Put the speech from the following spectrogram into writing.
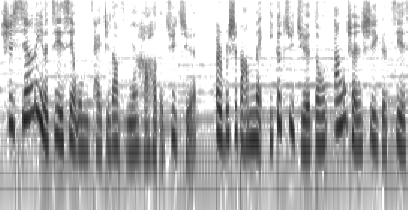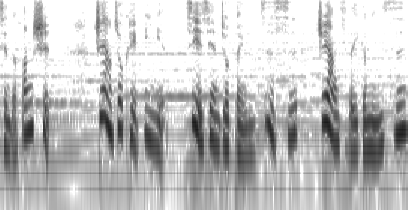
是先立了界限，我们才知道怎么样好好的拒绝，而不是把每一个拒绝都当成是一个界限的方式，这样就可以避免界限就等于自私这样子的一个迷思。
